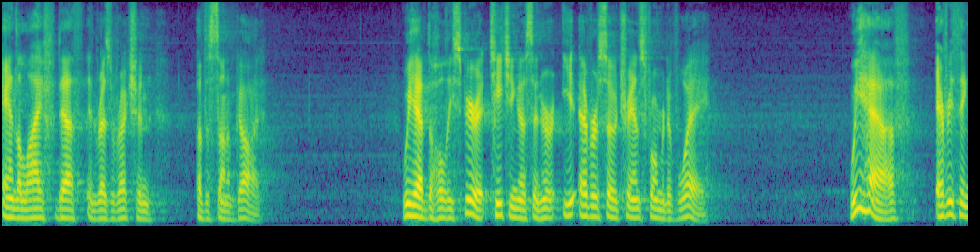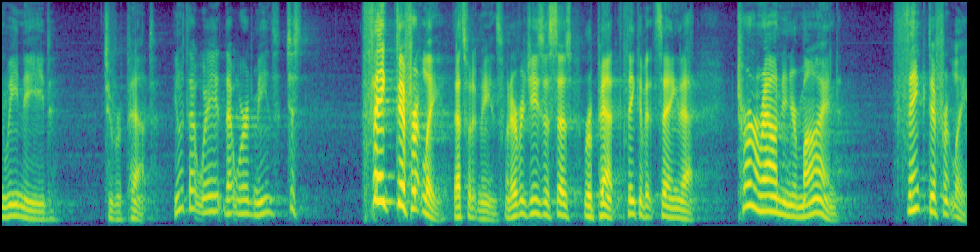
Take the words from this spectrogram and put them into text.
and the life, death, and resurrection of the Son of God. We have the Holy Spirit teaching us in her ever so transformative way. We have everything we need to repent. You know what that, way, that word means? Just think differently. That's what it means. Whenever Jesus says repent, think of it saying that. Turn around in your mind, think differently.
